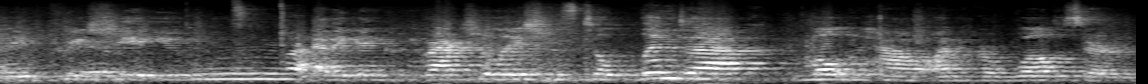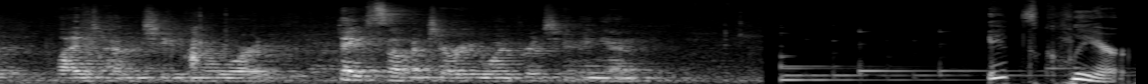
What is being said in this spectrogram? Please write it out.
I appreciate you. Mm, and again, congratulations to Linda Moulton Howe on her well-deserved Lifetime Achievement Award. Thanks so much, everyone, for tuning in. It's clear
